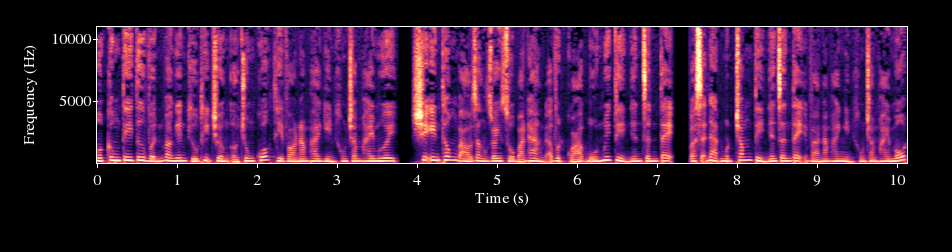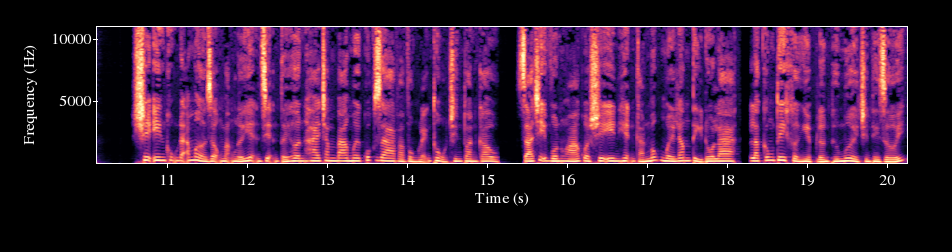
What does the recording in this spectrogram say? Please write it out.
một công ty tư vấn và nghiên cứu thị trường ở Trung Quốc thì vào năm 2020, Shein thông báo rằng doanh số bán hàng đã vượt quá 40 tỷ nhân dân tệ và sẽ đạt 100 tỷ nhân dân tệ vào năm 2021. Shein cũng đã mở rộng mạng lưới hiện diện tới hơn 230 quốc gia và vùng lãnh thổ trên toàn cầu. Giá trị vốn hóa của Shein hiện cán mốc 15 tỷ đô la, là công ty khởi nghiệp lớn thứ 10 trên thế giới.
